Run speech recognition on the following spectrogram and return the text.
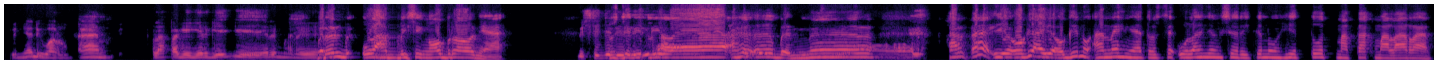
gitunya di walungan. Ulah pagigir-gigir, meureun. beren ulah bisi ngobrolnya Bisa terus jadi lila heeh bener karena iya oke aya oge nu anehnya terus ulah yang serikeun nu hitut matak malarat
